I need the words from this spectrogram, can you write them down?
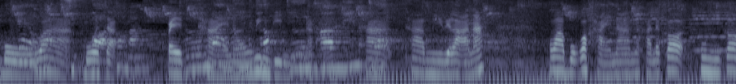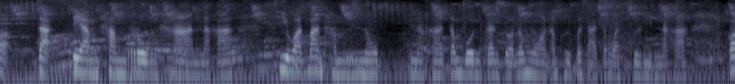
โบว่าโบจะไปถ่ายน้องวิ่งดินอยู่นะคะ ถ้าถ้ามีเวลานะ เพราะว่าโบก็ขายน้ำนะคะ แล้วก็พรุ่งนี้ก็จะเตรียมทำโรงทานนะคะ ที่วัดบ้านทำนบนะคะตำบลกันตัวละมอนอำเภอปราสาทจังหวัดสุรินทร์นะคะ ก็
